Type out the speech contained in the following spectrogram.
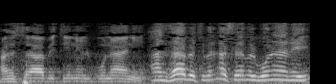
عن ثابت البناني. عن ثابت بن أسلم البناني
